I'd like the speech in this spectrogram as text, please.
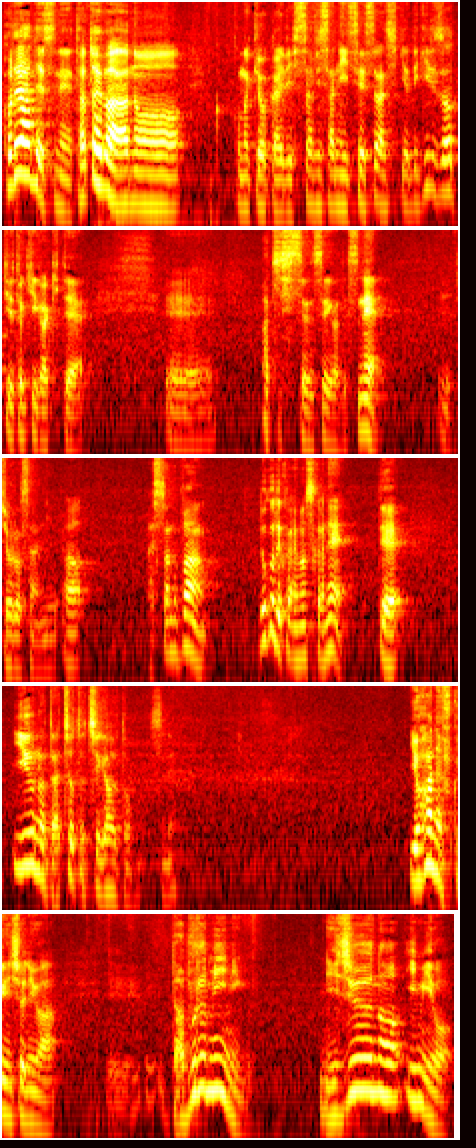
これはですね例えばあのこの教会で久々に生産式ができるぞっていう時が来てえー、淳先生がですね長老さんに「あ明日のパンどこで買えますかね?」って言うのとはちょっと違うと思うんですね。ヨハネ福音書にはダブルミーニング。二重の意味を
